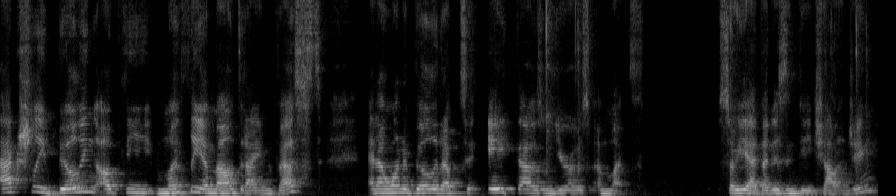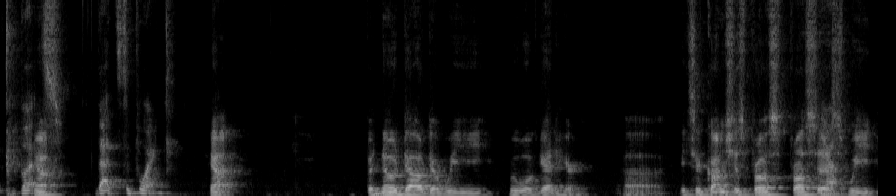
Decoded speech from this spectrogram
actually building up the monthly amount that I invest. And I want to build it up to 8,000 euros a month. So, yeah, that is indeed challenging, but yeah. that's the point. Yeah. But no doubt that we, we will get here. Uh, it's a conscious process. Yeah. We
